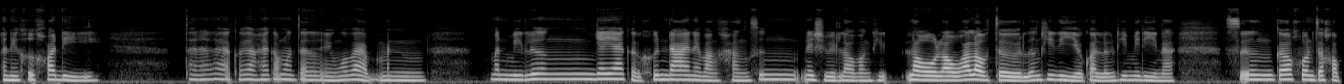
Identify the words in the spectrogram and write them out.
อันนี้คือข้อดี แต่นั่นแหละก็อยากให้กำลังใจตัวเองว่าแบบมันมันมีเรื่องแย่ๆเกิดขึ้นได้ในบางครั้ง ซึ่งในชีวิตเราบางทีเราเราว่าเราเจอเรื่องที่ดีเยอะกว่าเรื่องที่ไม่ดีนะ ซึ่งก็ควรจะขอบ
